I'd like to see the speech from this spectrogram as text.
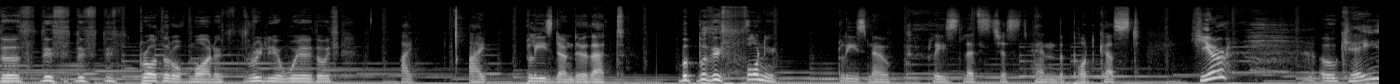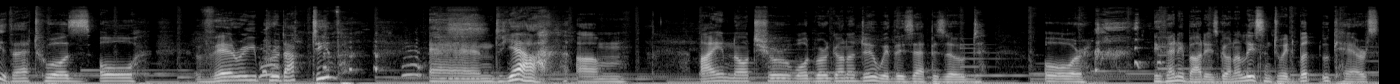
there's this this this brother of mine is really a weirdo. It's, I. I. Please don't do that. but but it's funny. Please, no. Please, let's just end the podcast here. Okay, that was all very productive. And yeah, um, I'm not sure what we're gonna do with this episode. Or if anybody's gonna listen to it, but who cares?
